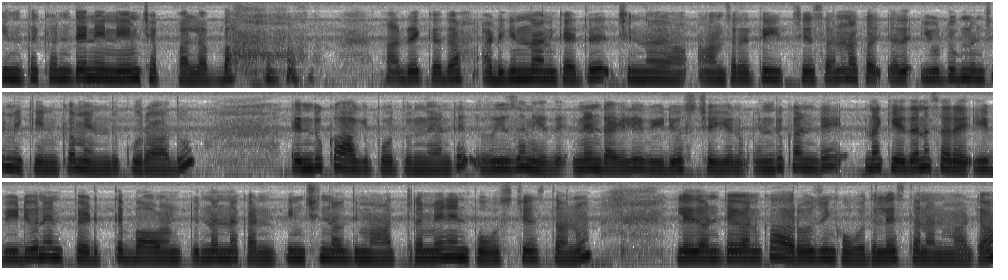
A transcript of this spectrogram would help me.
ఇంతకంటే నేనేం చెప్పాలబ్బా? అదే కదా అడిగిన దానికైతే చిన్న ఆన్సర్ అయితే ఇచ్చేసాను నాకు అదే యూట్యూబ్ నుంచి మీకు ఇన్కమ్ ఎందుకు రాదు? ఎందుకు ఆగిపోతుంది? అంటే రీజన్ ఇదే. నేను డైలీ వీడియోస్ చేయను ఎందుకంటే నాకు ఏదైనా సరే ఈ వీడియో నేను పెడితే బాగుంటుందని నాకు అనిపించినది మాత్రమే నేను పోస్ట్ చేస్తాను. లేదంటే కనుక ఆ రోజు ఇంకా వదిలేస్తాను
